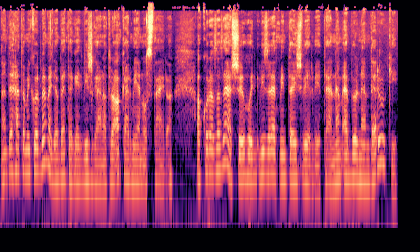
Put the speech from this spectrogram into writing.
Na de hát amikor bemegy a beteg egy vizsgálatra, akármilyen osztályra, akkor az az első, hogy vizeletminta és vérvétel, nem? Ebből nem derül ki,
